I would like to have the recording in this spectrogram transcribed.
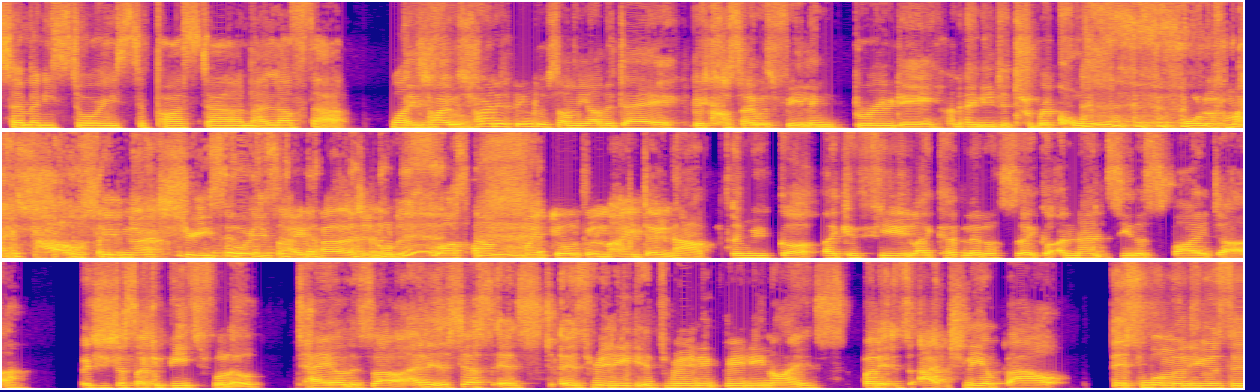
so many stories to pass down. I love that. Wonderful. I was trying to think of some the other day because I was feeling broody and I needed to recall all of my childhood nursery stories I heard in order to pass down to my children that I don't have. And we've got like a few, like a little, so I got Anansi the Spider, which is just like a beautiful little tale as well. And it's just, it's, it's really, it's really, really nice. But it's actually about this woman who was the,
